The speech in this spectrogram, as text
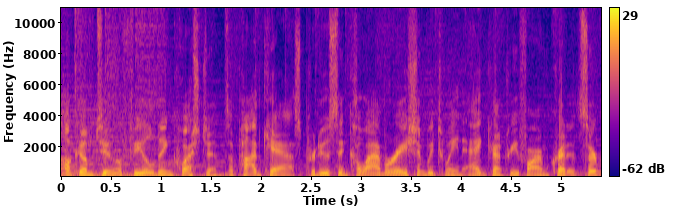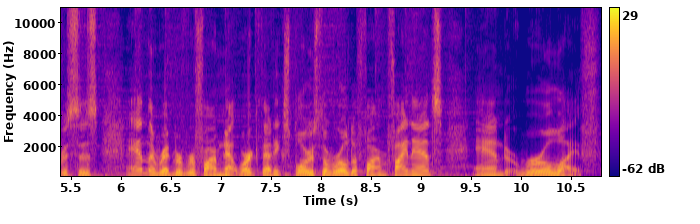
Welcome to Fielding Questions, a podcast produced in collaboration between AgCountry Farm Credit Services and the Red River Farm Network that explores the world of farm finance and rural life.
